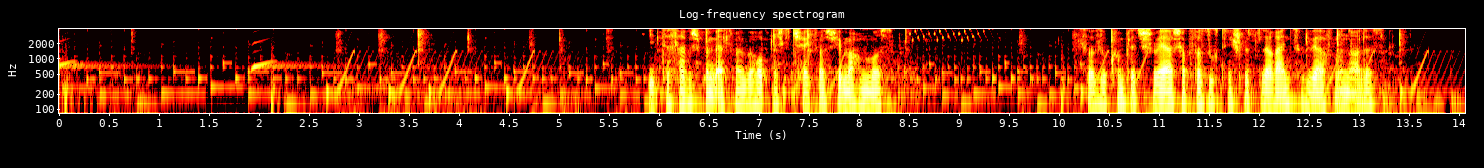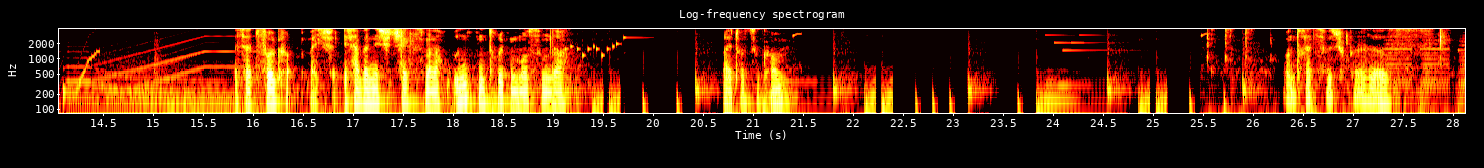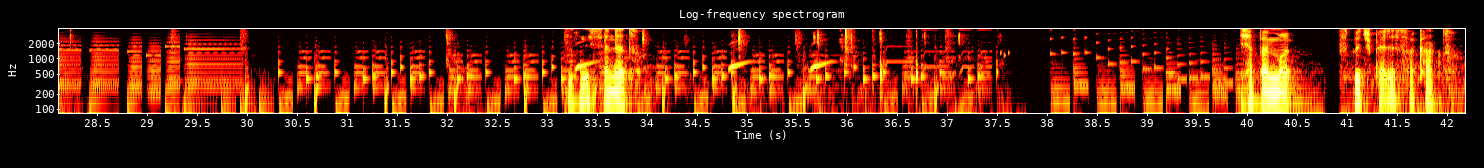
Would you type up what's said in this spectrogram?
Das habe ich beim ersten Mal überhaupt nicht gecheckt, was ich hier machen muss. Das war so komplett schwer. Ich habe versucht, den Schlüssel da reinzuwerfen und alles. Es hat vollkommen. Ich, ich habe nicht gecheckt, dass man nach unten drücken muss, um da weiterzukommen. Und Red Switch Palace. Das ist nicht sehr nett. Ich habe beim Switch Palace verkackt.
